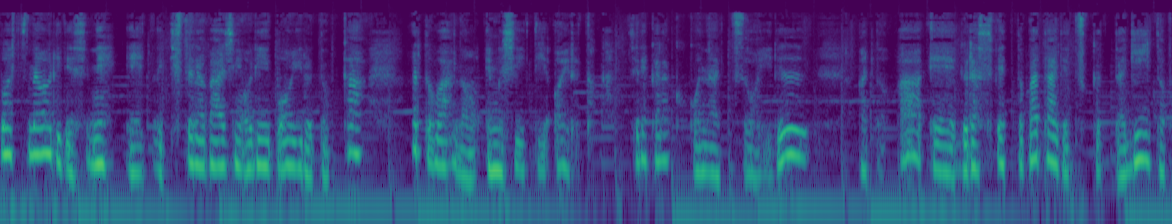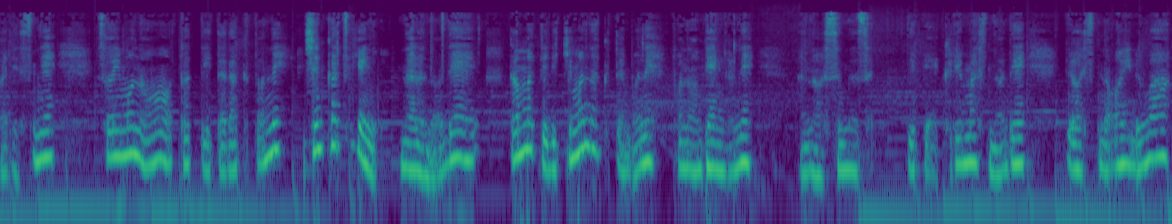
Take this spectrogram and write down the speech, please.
良質なオイルですね、えっ、ー、と、エキストラバージンオリーブオイルとか、あとは、あの、MCT オイルとか、それからココナッツオイル、あとは、えー、グラスフェットバターで作ったギーとかですね。そういうものを取っていただくとね、潤滑油になるので、頑張って力まなくてもね、この便がね、あの、スムーズ出てくれますので、良質のオイルは、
